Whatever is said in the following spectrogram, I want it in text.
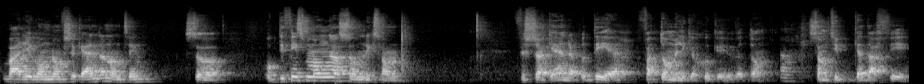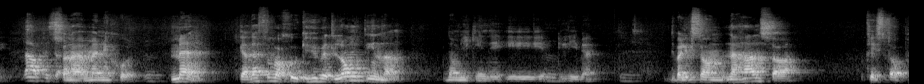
varje gång de försöker ändra någonting så... Och det finns många som liksom försöker ändra på det för att de är lika sjuka i huvudet de. Som typ Gaddafi, Ja, sådana här människor. Men Gaddafi var sjuk i huvudet långt innan de gick in i, i, i Libyen. Det var liksom när han sa okej stopp,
